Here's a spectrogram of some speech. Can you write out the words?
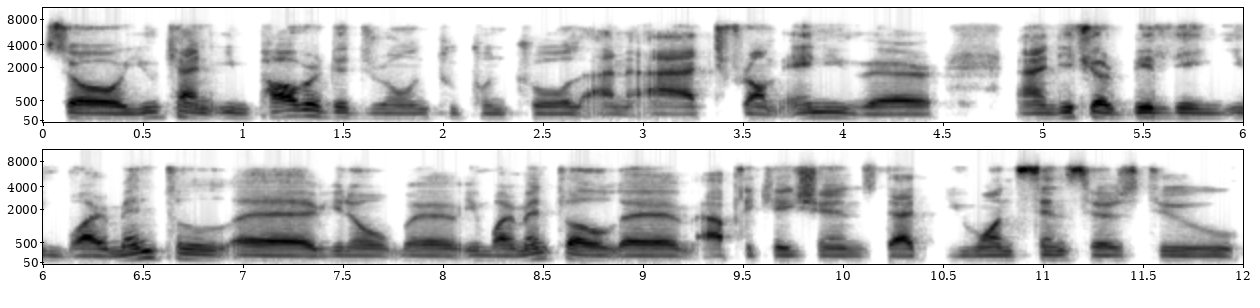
So you can empower the drone to control and act from anywhere. And if you're building environmental, uh, you know, uh, environmental uh, applications that you want sensors to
